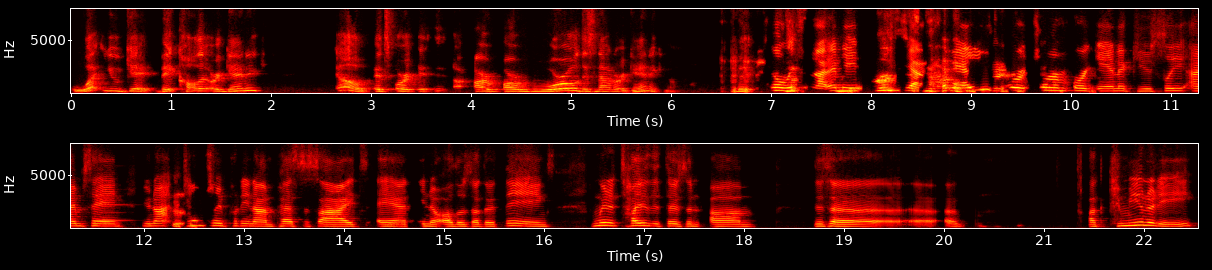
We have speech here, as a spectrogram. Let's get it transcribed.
what you get. They call it organic. Oh it's or it, our, our world is not organic no more. No, it's not. I mean, yeah, I, mean, I use the term organic usually. I'm saying you're not intentionally putting on pesticides and you know all those other things. I'm going to tell you that there's an um, there's a, a a community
